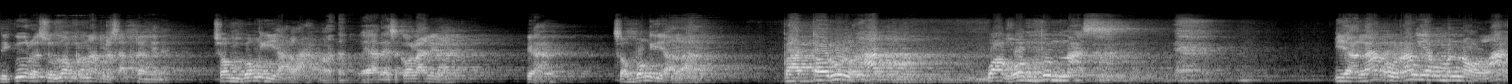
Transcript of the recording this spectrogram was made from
niku Rasulullah pernah bersabda ini sombong iyalah. Ya sekolah ini. Ya sombong iyalah. Batorul hak wa ghamtun nas. Ialah orang yang menolak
